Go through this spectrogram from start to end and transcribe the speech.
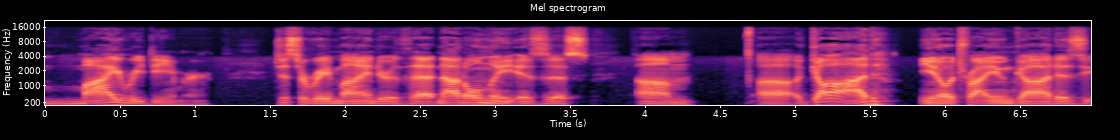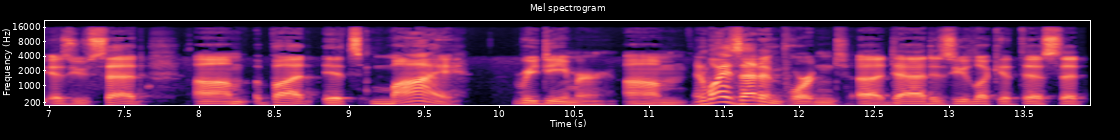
my redeemer. Just a reminder that not only is this um, uh, God, you know, a triune God, as as you said, um, but it's my redeemer. Um, and why is that important, uh, Dad? As you look at this, that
